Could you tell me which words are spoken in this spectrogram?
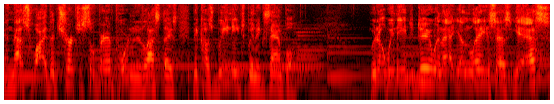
And that's why the church is so very important in the last days because we need to be an example. We know what we need to do when that young lady says yes.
